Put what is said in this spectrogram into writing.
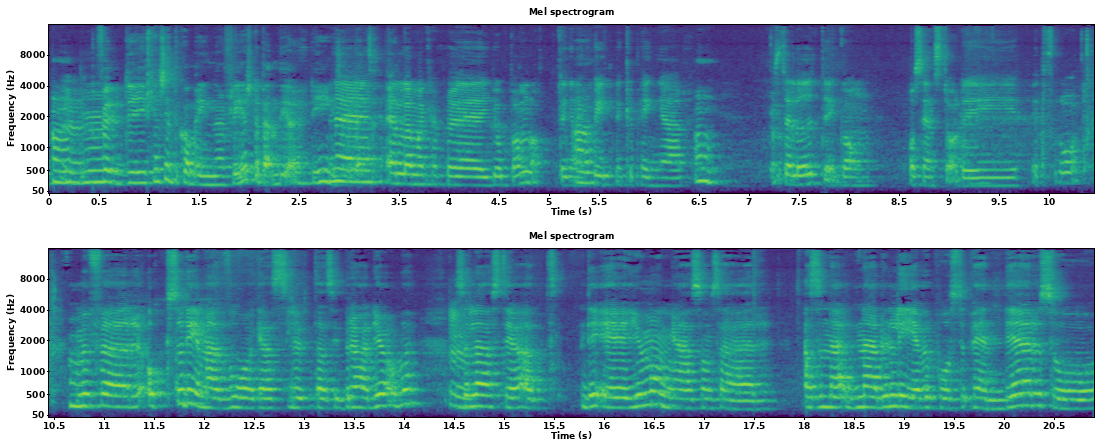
För det kanske inte kommer in några fler stipendier, det är inget Nej, roligt. eller man kanske jobbar med något, lägger ner skitmycket pengar, Mm. ställer ut det en gång och sen står det i ett förråd. Men för också det med att våga sluta sitt brödjobb så läste jag att det är ju många som så här Alltså när, när du lever på stipendier så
